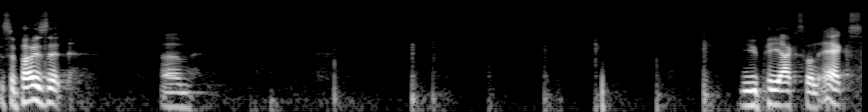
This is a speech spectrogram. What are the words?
suppose that um, mu p acts on x,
